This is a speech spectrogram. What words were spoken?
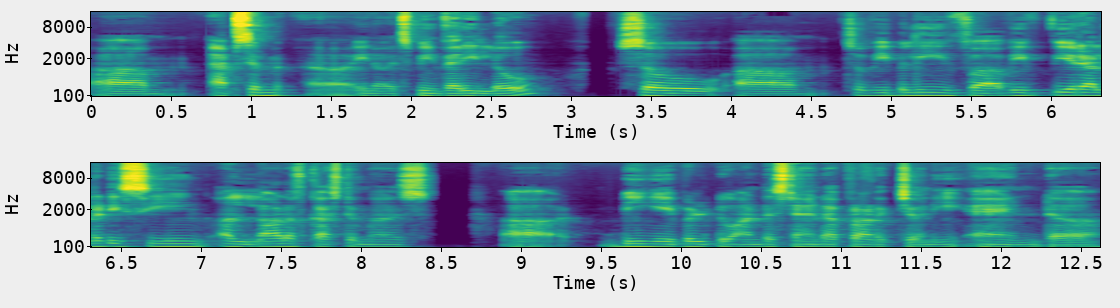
um, absent. you know, it's been very low so, um, so we believe uh, we we are already seeing a lot of customers uh, being able to understand our product journey and uh,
